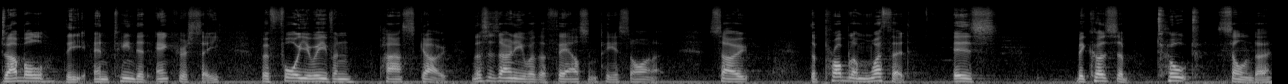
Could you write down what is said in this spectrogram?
double the intended accuracy before you even pass go. This is only with a thousand psi on it. So the problem with it is because the tilt cylinder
